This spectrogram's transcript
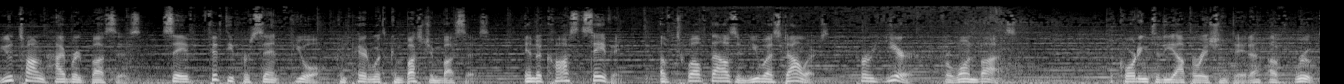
Yutong hybrid buses save 50% fuel compared with combustion buses and a cost saving of 12,000 US dollars per year for one bus. According to the operation data of Route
